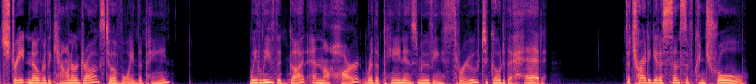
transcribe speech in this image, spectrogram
straighten over the counter drugs to avoid the pain. We leave the gut and the heart where the pain is moving through to go to the head to try to get a sense of control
